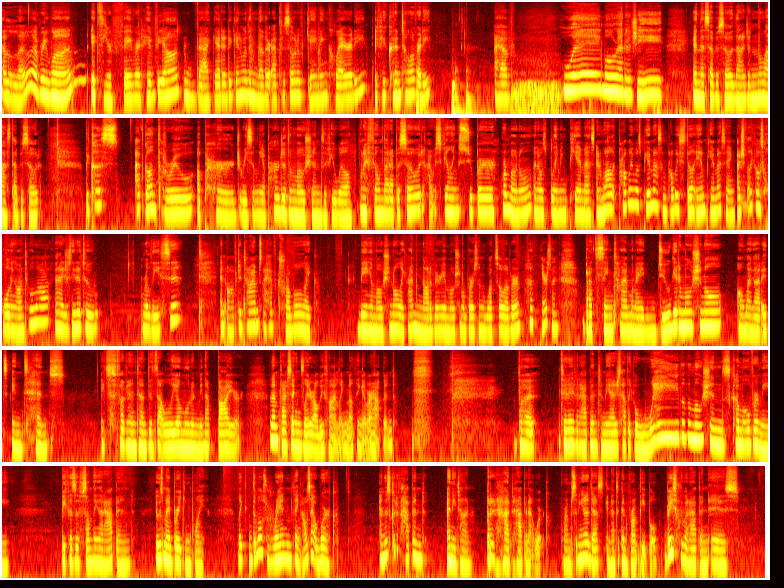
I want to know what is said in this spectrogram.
Hello, everyone. It's your favorite hippie on back at it again with another episode of Gaining Clarity. If you couldn't tell already, I have way more energy in this episode than I did in the last episode because I've gone through a purge recently, a purge of emotions, if you will. When I filmed that episode, I was feeling super hormonal and I was blaming PMS. And while it probably was PMS and probably still am PMSing, I just felt like I was holding on to a lot and I just needed to release it. And oftentimes I have trouble like being emotional. Like I'm not a very emotional person whatsoever. Air sign. But at the same time when I do get emotional, oh my god, it's intense it's fucking intense. It's that Leo moon in me, that fire. And then five seconds later, I'll be fine. Like nothing ever happened. but today, that happened to me. I just had like a wave of emotions come over me because of something that happened. It was my breaking point. Like the most random thing. I was at work, and this could have happened anytime, but it had to happen at work where I'm sitting at a desk and had to confront people. Basically, what happened is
